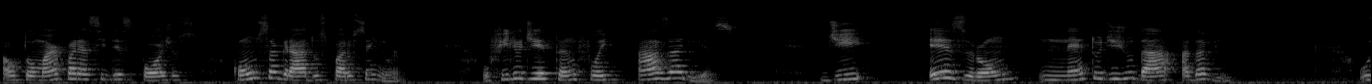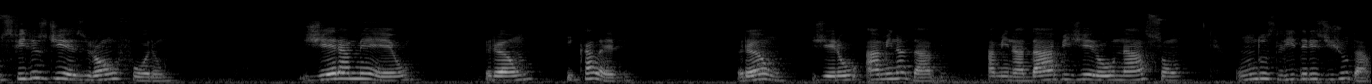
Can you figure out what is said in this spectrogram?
ao tomar para si despojos consagrados para o Senhor. O filho de Etan foi Azarias, de Esron, neto de Judá, a Davi. Os filhos de Esron foram Jerameel, Rão e Caleb. Rão gerou Aminadab. Aminadab gerou Naasson um dos líderes de Judá.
